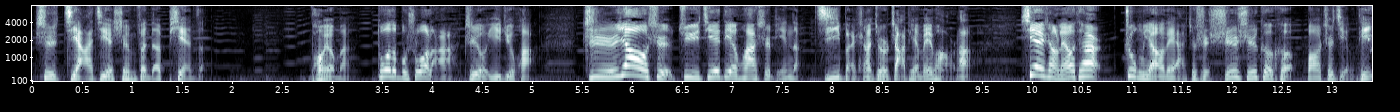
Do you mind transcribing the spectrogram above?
是假借身份的骗子。朋友们多的不说了啊，只有一句话。只要是拒接电话视频的，基本上就是诈骗没跑了。线上聊天重要的呀，就是时时刻刻保持警惕。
